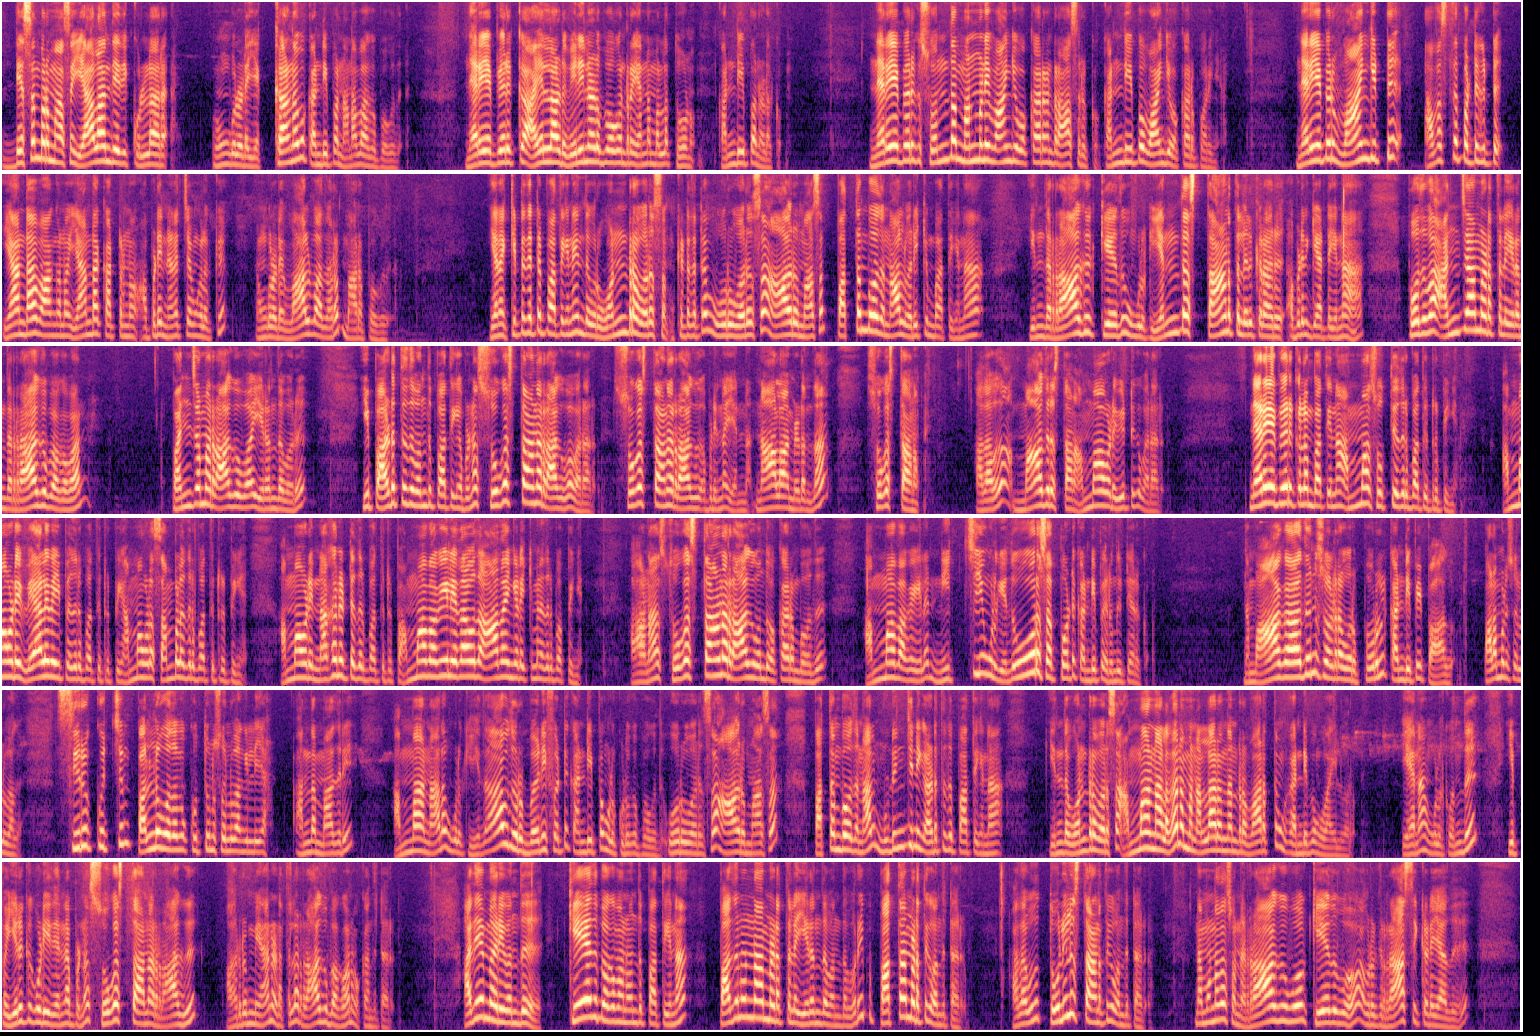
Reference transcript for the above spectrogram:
டிசம்பர் மாதம் ஏழாம் தேதிக்குள்ளார உங்களுடைய கனவு கண்டிப்பாக நனவாக போகுது. நிறைய பேருக்கு அயல்நாடு வெளிநாடு போகுன்ற எண்ணமெல்லாம் தோணும். கண்டிப்பாக நடக்கும். நிறைய பேருக்கு சொந்த மண்மனை வாங்கி உக்காரன்ற ஆசை இருக்கும். கண்டிப்பாக வாங்கி உட்கார போகிறீங்க நிறைய பேர் வாங்கிட்டு அவஸ்தைப்பட்டுக்கிட்டு ஏன்டா வாங்கணும் ஏன்டா கட்டணும் அப்படின்னு நினச்சவங்களுக்கு உங்களுடைய வாழ்வாதாரம் மாறப்போகுது. எனக்கு கிட்டத்தட்ட பார்த்தீங்கன்னா இந்த ஒரு ஒன்றரை வருஷம் கிட்டத்தட்ட ஒரு வருஷம் ஆறு மாதம் பத்தொம்போது நாள் வரைக்கும் பார்த்திங்கன்னா இந்த ராகு கேது உங்களுக்கு எந்த ஸ்தானத்தில் இருக்கிறாரு அப்படின்னு கேட்டிங்கன்னா பொதுவாக அஞ்சாம் இடத்துல இருந்த ராகு பகவான் பஞ்சம ராகுவாக இறந்தவர் இப்போ அடுத்தது வந்து பார்த்திங்க அப்படின்னா சுகஸ்தான ராகுவாக வராரு. சுகஸ்தான ராகு அப்படின்னா என்ன? நாலாம் இடம்தான் சுகஸ்தானம். அதாவது மாதிரஸ்தானம் அம்மாவோட வீட்டுக்கு வராரு. நிறைய பேருக்கெல்லாம் பார்த்தீங்கன்னா அம்மா சொத்து எதிர்பார்த்துட்டு இருப்பீங்க. அம்மாவுடைய வேலை வாய்ப்பு எதிர்பார்த்துட்டு இருப்பீங்க. அம்மாவோட சம்பளம் எதிர்பார்த்துட்டு இருப்பீங்க. அம்மாவுடைய நகை நட்டு எதிர்பார்த்துட்டு இருப்பேன் அம்மா வகையில் ஏதாவது ஆதாயம் கிடைக்கும்னு எதிர்பார்ப்பீங்க. ஆனால் சுகஸ்தான ராகு வந்து உட்காரும்போது அம்மா வகையில் நிச்சயம் உங்களுக்கு ஏதோ ஒரு சப்போர்ட்டு கண்டிப்பாக இருந்துகிட்டே இருக்கும். நம்ம ஆகாதுன்னு சொல்கிற ஒரு பொருள் கண்டிப்பாக இப்போ ஆகும். பழமொழி சொல்லுவாங்க சிறு குச்சும் பல்லு உதவ குத்துன்னு சொல்லுவாங்க இல்லையா? அந்த மாதிரி அம்மானால் உங்களுக்கு ஏதாவது ஒரு பெனிஃபிட்டு கண்டிப்பாக உங்களுக்கு கொடுக்க போகுது. ஒரு வருஷம் ஆறு மாதம் பத்தொம்போது நாள் முடிஞ்சு நீங்கள் அடுத்தது பார்த்தீங்கன்னா இந்த ஒன்றரை வருஷம் அம்மானால தான் நம்ம நல்லா இருந்தன்ற வார்த்தை உங்கள் கண்டிப்பாக உங்கள் வாயில் வரும். ஏன்னா உங்களுக்கு வந்து இப்போ இருக்கக்கூடியது என்ன பண்ணால் சுகஸ்தான ராகு அருமையான இடத்துல ராகு பகவான் உட்காந்துட்டார் அதே மாதிரி வந்து கேது பகவான் வந்து பார்த்திங்கன்னா பதினொன்றாம் இடத்துல இருந்து வந்தவர் இப்போ பத்தாம் இடத்துக்கு வந்துட்டார். அதாவது தொழில் ஸ்தானத்துக்கு வந்துட்டார். நான் முன்னதான் சொன்னேன் ராகுவோ கேதுவோ அவருக்கு ராசி கிடையாது.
